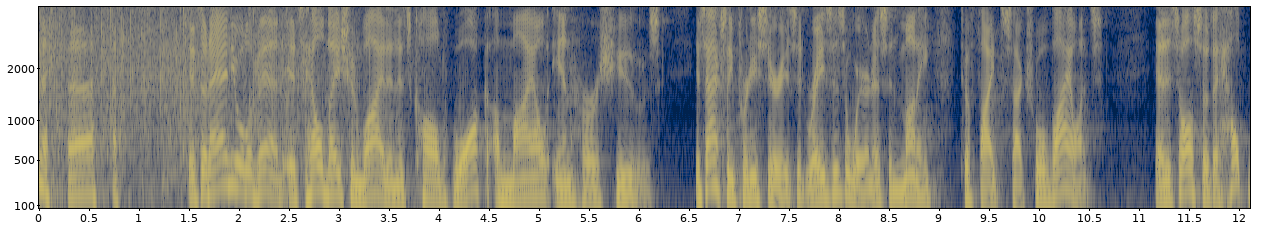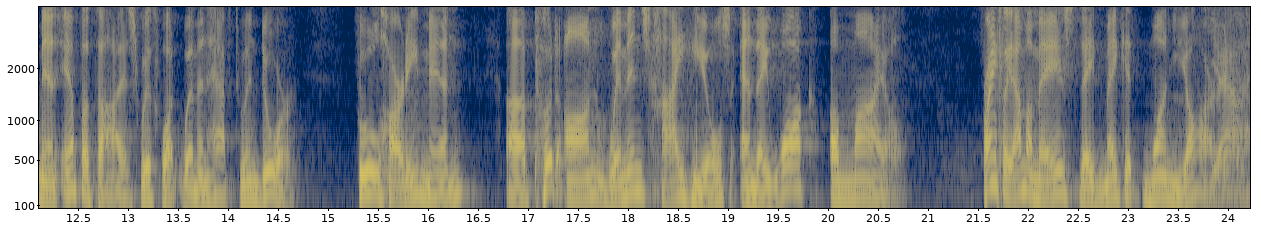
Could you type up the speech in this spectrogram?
it's an annual event. It's held nationwide and it's called Walk a Mile in Her Shoes. It's actually pretty serious. It raises awareness and money to fight sexual violence. And it's also to help men empathize with what women have to endure. Foolhardy men uh, put on women's high heels and they walk a mile. Frankly, I'm amazed they'd make it one yard. Yeah.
